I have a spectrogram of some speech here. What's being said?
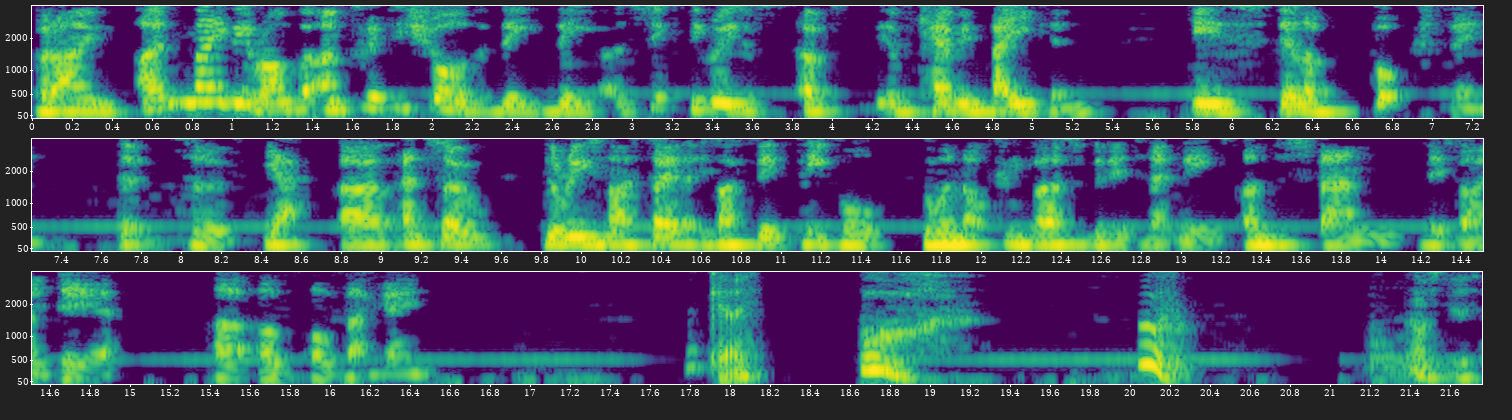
But I'm, I may be wrong, but I'm pretty sure that the the uh, six degrees of, of, of Kevin Bacon is still a book thing. That sort of yeah, uh, and so the reason I say that is I think people who are not conversant with internet memes understand this idea uh, of of that game. Okay. Ooh, Whew. that was good.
